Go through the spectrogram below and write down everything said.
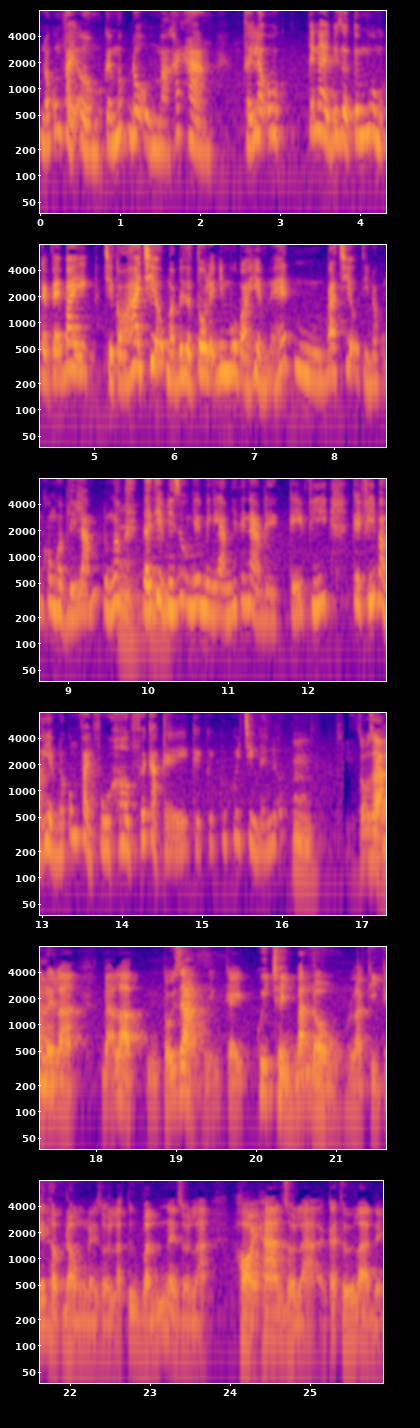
nó cũng phải ở một cái mức độ mà khách hàng thấy là ô cái này bây giờ tôi mua một cái vé bay chỉ có 2 triệu mà bây giờ tôi lại đi mua bảo hiểm lại hết 3 triệu thì nó cũng không hợp lý lắm đúng không? Ừ, Đấy thì ừ. ví dụ như mình làm như thế nào để cái phí cái phí bảo hiểm nó cũng phải phù hợp với cả cái cái cái, cái quy trình đấy nữa. Ừ. Rõ ràng ừ. đây là đã là tối giản những cái quy trình ban đầu là ký kết hợp đồng này rồi là tư vấn này rồi là hỏi han rồi là các thứ là để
